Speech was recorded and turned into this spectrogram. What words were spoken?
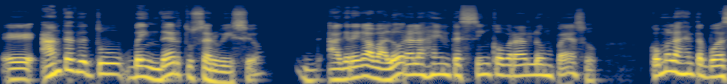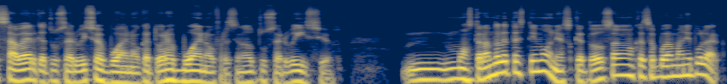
eh, antes de tú vender tu servicio, agrega valor a la gente sin cobrarle un peso. ¿Cómo la gente puede saber que tu servicio es bueno, que tú eres bueno ofreciendo tus servicios? Mm, mostrándole testimonios que todos sabemos que se puede manipular,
